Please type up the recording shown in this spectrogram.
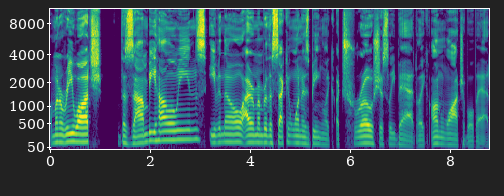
I'm gonna rewatch the zombie Halloweens, even though I remember the second one as being like atrociously bad, like unwatchable bad.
